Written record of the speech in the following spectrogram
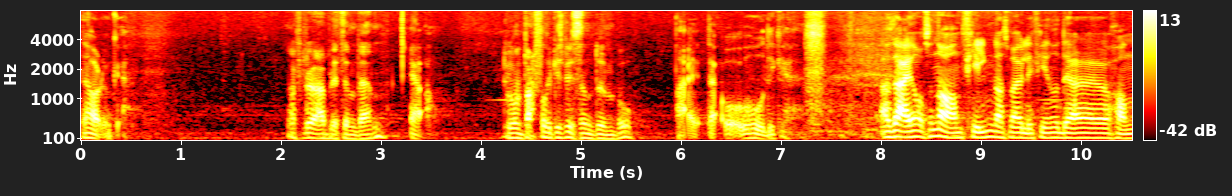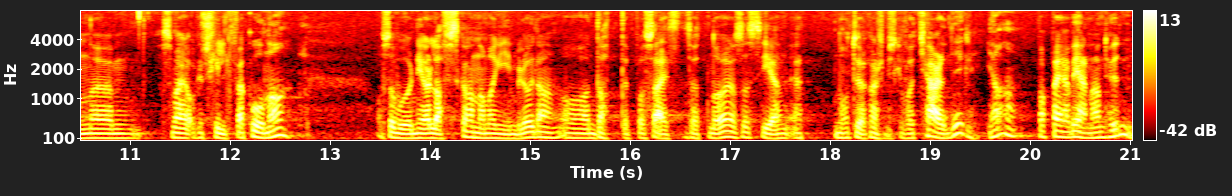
Det har du ikke. Ja, for du er blitt en venn? Ja. Du kan i hvert fall ikke spise en Dumbo. Nei, det er overhodet ikke. Altså, det er jo også en annen film da, som er veldig fin, og det er han øhm, som er skilt fra kona. Og så bor han i Alaska, han er marinbiolog, da, og datter på 16-17 år. Og så sier han at nå tror jeg kanskje vi skulle få et kjæledyr. Ja, pappa, jeg vil gjerne ha en hund.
